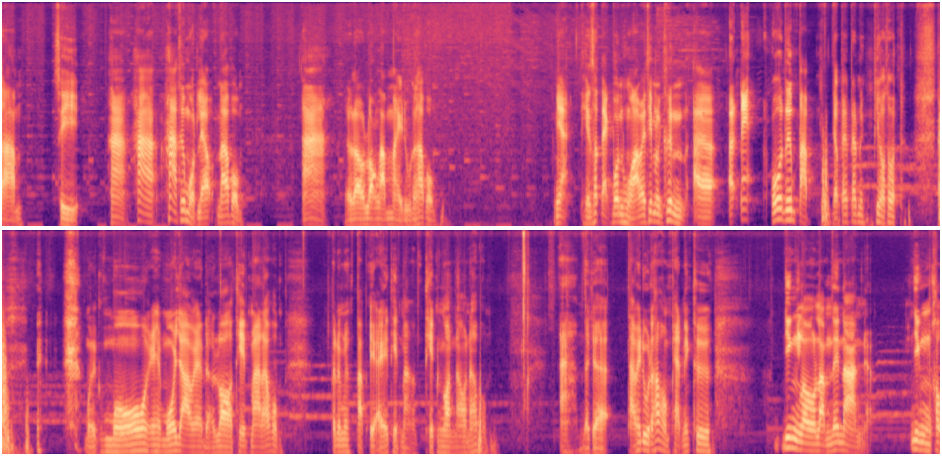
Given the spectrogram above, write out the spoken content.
สามสี่ห้าห้าห้าคือหมดแล้วนะครับผม อ่า เดี๋ยวเราลองลำใหม่ดูนะครับผม เนี่ยเห็นสแต็กบนหัวไหมที่มันขึ้นเอ่ออะเนี่ยโอ้ลืมปรับ เดี๋ยวแป๊บแป๊บนึงพี่ขอโทษ เหมือนกูโม้ไงโม้ยาวไงเดี๋ยวรอเทรดมานะครับผมแป๊บนึงปรับ AI ให้เทรดมาก่อนเทรดงอนเอานะครับผม อะเดี๋ยวจะทำให้ดูนะครับผมแพทนี้คือ ยิ่งเราลำได้นานเนี่ย ยิ่งเขา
